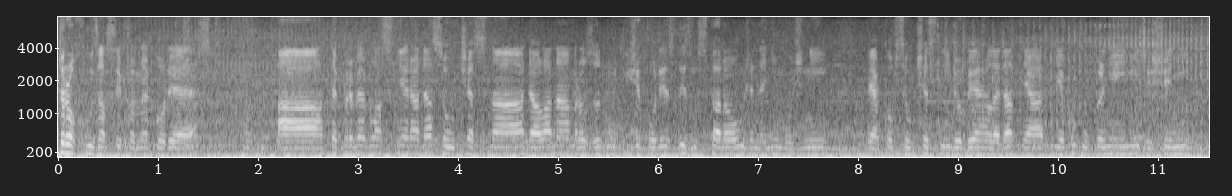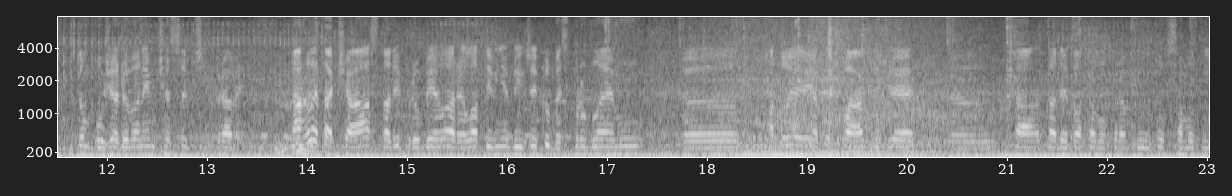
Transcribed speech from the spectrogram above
trochu zasypeme podjezd. A teprve vlastně rada současná dala nám rozhodnutí, že podjezdy zůstanou, že není možný jako v současné době hledat nějaký jako úplně jiný řešení v tom požadovaném čase přípravy. Tahle ta část tady proběhla relativně, bych řekl, bez problémů. Eh, a to je jako fakt, že eh, ta, ta debata opravdu, to samotné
